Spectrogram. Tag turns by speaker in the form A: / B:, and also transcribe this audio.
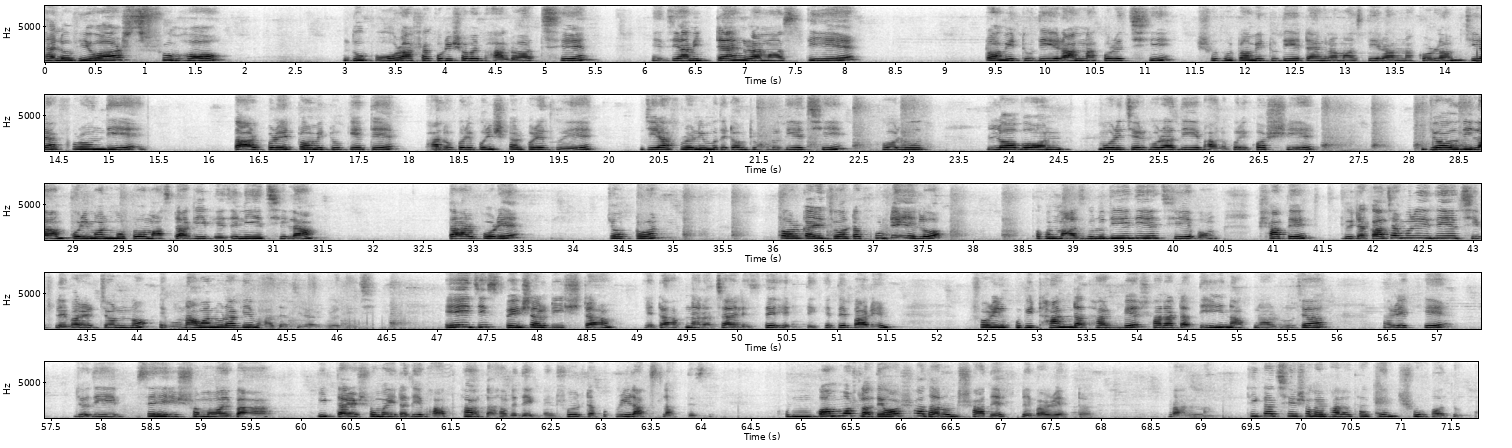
A: Hello viewers শুভ দুপুর। আশা করি সবাই ভালো আছেন। এই যে আমি ট্যাংরা মাছ দিয়ে টমেটো দিয়ে রান্না করেছি। শুধু টমেটো দিয়ে, ট্যাংরা মাছ দিয়ে রান্না করলাম। জিরা ফোড়ন দিয়ে তারপরে টমেটো কেটে ভালো করে পরিষ্কার করে ধুয়ে জিরা ফোড়নের মধ্যে টমেটোগুলো দিয়েছি। হলুদ, লবণ, মরিচের গুঁড়া দিয়ে ভালো করে কষিয়ে জল দিলাম, পরিমাণ মতো মাছটা আগে ভেজে নিয়েছিলাম। তারপরে যখন তরকারির জলটা ফুটে এলো, তখন মাছগুলো দিয়ে দিয়েছি এবং সাথে দুইটা কাঁচামরিচ দিয়েছি ফ্লেভারের জন্য এবং নামানোর আগে ভাজা জিরার গুঁড়ো দিয়েছি। এই যে স্পেশাল ডিশটা, এটা আপনারা চাইলে সেহেরিতে খেতে পারেন। শরীর খুবই ঠান্ডা থাকবে, সারাটা দিন আপনার রোজা রেখে যদি সেহেরির সময় বা ইফতারের সময় এটা দিয়ে ভাত খান, তাহলে দেখবেন শরীরটা খুব রিল্যাক্স লাগতেছে। খুব কম মশলাতে অসাধারণ স্বাদের ফ্লেভারের একটা রান্না। ঠিক আছে, সবাই ভালো থাকেন, শুভ দুপুর।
